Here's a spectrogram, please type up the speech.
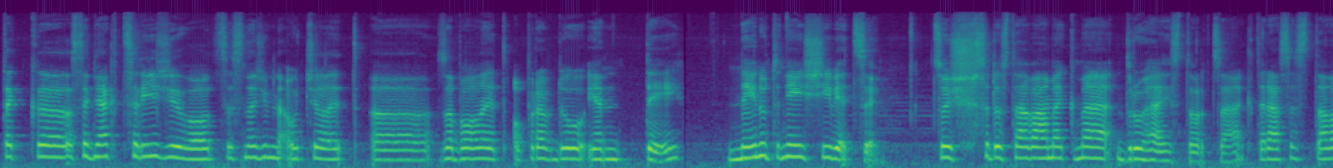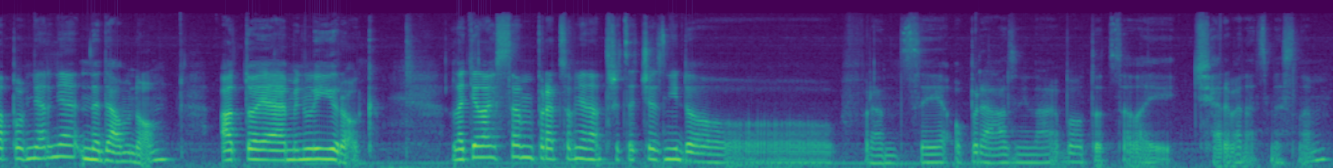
tak uh, se nějak celý život se snažím naučit uh, zabalit opravdu jen ty nejnutnější věci. Což se dostáváme k mé druhé historce, která se stala poměrně nedávno, a to je minulý rok. Letěla jsem pracovně na 36 dní do Francie o prázdninách, byl to celý červenec, myslím.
